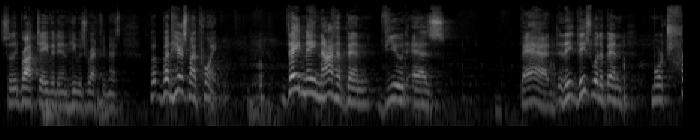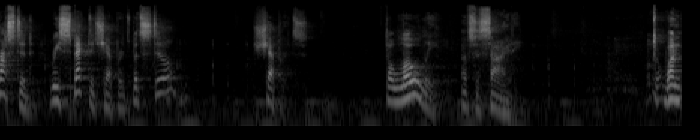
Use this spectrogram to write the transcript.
So they brought David in, he was recognized. But, but here's my point they may not have been viewed as bad, these would have been more trusted, respected shepherds, but still shepherds, the lowly of society. One,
